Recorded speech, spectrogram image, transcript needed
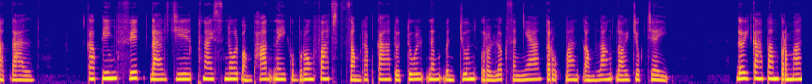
ដដែលកាពីន Fit ដែលជា ផ្នែកស្នូលបំផុតនៃគម្រោង Fast សម្រាប់ការទទួលនិងបញ្ជូនរលកសញ្ញាត្រូវបានដំឡើងដោយជោគជ័យ។ ដោយការប៉ាំប្រមាណ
